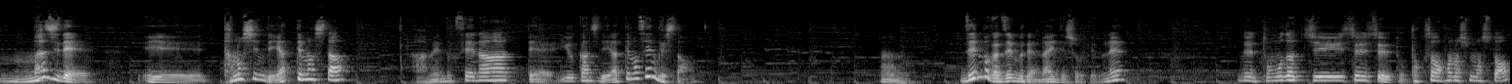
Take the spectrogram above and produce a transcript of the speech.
マジで、えー、楽しんでやってました？あ、めんどくせえなーっていう感じでやってませんでした？うん。全部が全部ではないんでしょうけどね。ね、友達先生とたくさん話しました？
